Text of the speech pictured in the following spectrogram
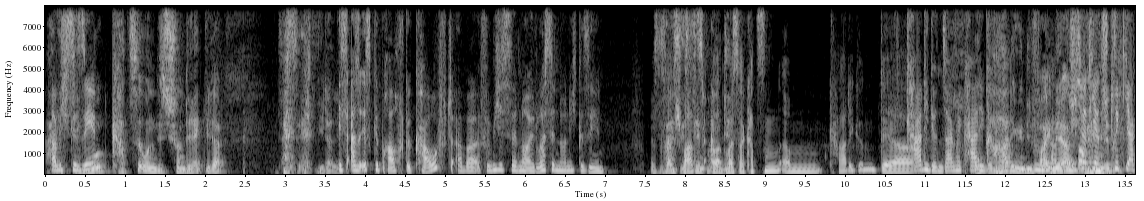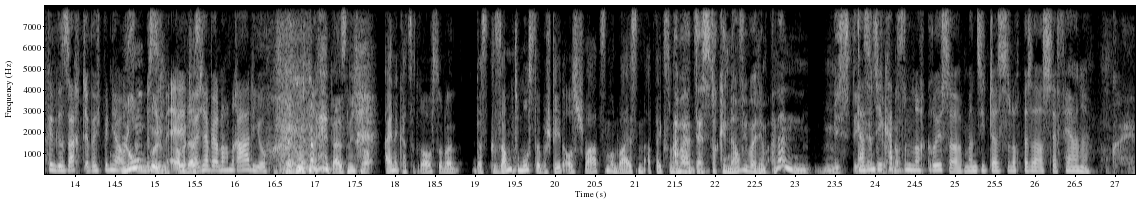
Habe ich Ist sie gesehen. Nur Katze und ist schon direkt wieder. Das ist echt widerlich. Ist, also ist gebraucht gekauft, aber für mich ist der neu. Du hast den noch nicht gesehen. Es ist Was ein ist schwarz denn an dem- weißer Katzen ähm, Cardigan, der Cardigan, sagen wir Cardigan. Oh, Cardigan, die feinen Ich Herrschaften. hätte jetzt Strickjacke gesagt, aber ich bin ja auch schon ein Lumpen. bisschen älter. das- Ich habe ja noch ein Radio. da ist nicht nur eine Katze drauf, sondern das gesamte Muster besteht aus schwarzen und weißen abwechselnden Aber Katzen. das ist doch genau wie bei dem anderen Mist. Da sind die Katzen noch größer. Man sieht das noch besser aus der Ferne. Okay.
